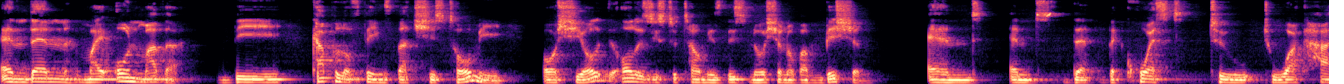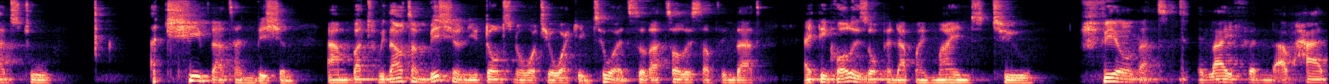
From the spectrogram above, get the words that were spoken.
And then my own mother, the couple of things that she's told me, or she always used to tell me, is this notion of ambition and and the the quest to to work hard to achieve that ambition. Um, but without ambition, you don't know what you're working towards. So that's always something that I think always opened up my mind to feel that in life. And I've had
